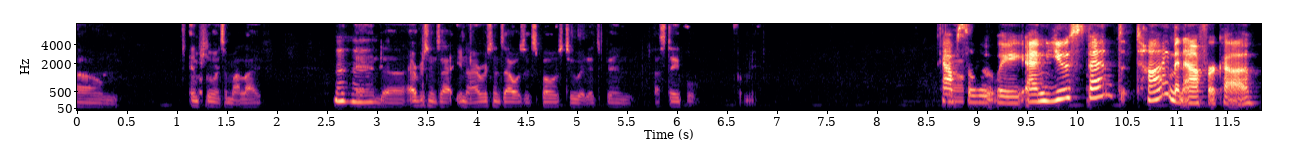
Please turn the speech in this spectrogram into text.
um, influence in my life. mm-hmm. and uh, ever since I, you know, ever since I was exposed to it, it's been a staple for me. Absolutely, and you spent time in Africa,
